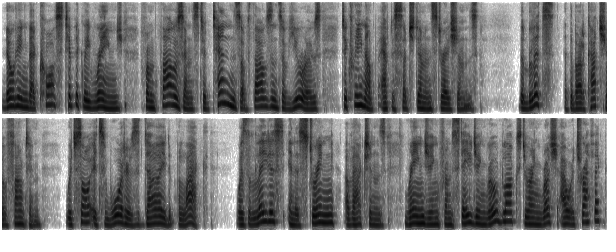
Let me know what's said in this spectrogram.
noting that costs typically range from thousands to tens of thousands of euros to clean up after such demonstrations. The Blitz at the Barcaccia fountain, which saw its waters dyed black, was the latest in a string of actions ranging from staging roadblocks during rush hour traffic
